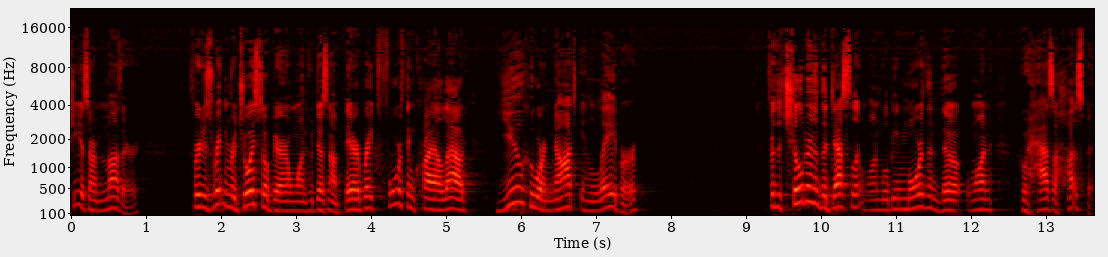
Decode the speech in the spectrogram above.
she is our mother. For it is written, Rejoice, O barren one who does not bear, break forth and cry aloud, you who are not in labor. For the children of the desolate one will be more than the one who has a husband.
